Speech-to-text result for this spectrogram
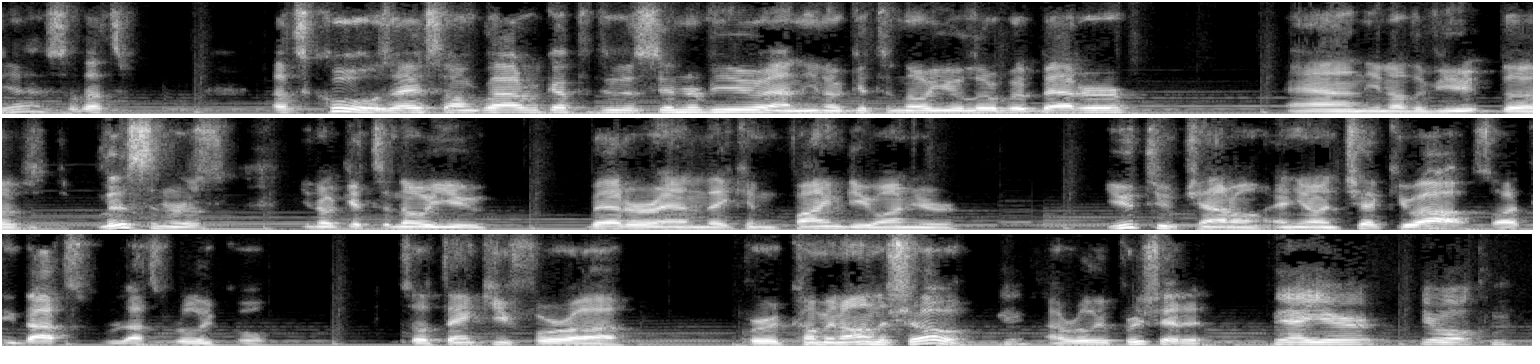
yeah, so that's that's cool, Jose. So I'm glad we got to do this interview and you know get to know you a little bit better, and you know the view the listeners you know get to know you better and they can find you on your YouTube channel and you know and check you out. So I think that's that's really cool. So thank you for uh for coming on the show. I really appreciate it. Yeah, you're you're welcome.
